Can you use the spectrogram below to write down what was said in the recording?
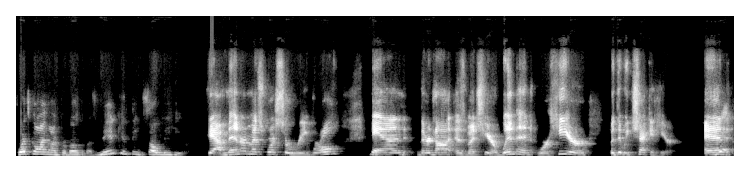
What's going on for both of us? Men can think solely here. Yeah, men are much more cerebral and they're not as much here. Women were here, but then we check it here and yes.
